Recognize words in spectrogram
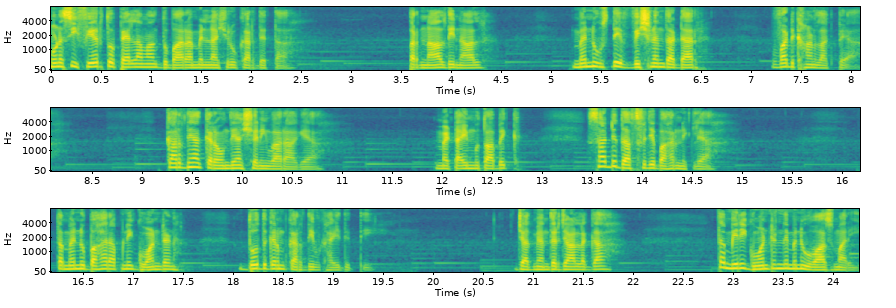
ਹੁਣ ਅਸੀਂ ਫੇਰ ਤੋਂ ਪਹਿਲਾਂ ਵਾਂਗ ਦੁਬਾਰਾ ਮਿਲਣਾ ਸ਼ੁਰੂ ਕਰ ਦਿੱਤਾ। ਪਰ ਨਾਲ ਦੀ ਨਾਲ ਮੈਨੂੰ ਉਸਦੇ ਵਿਛੜਨ ਦਾ ਡਰ ਵੱਡ ਖਾਣ ਲੱਗ ਪਿਆ। ਕਰਦਿਆਂ ਕਰਾਉਂਦਿਆਂ ਸ਼ਨੀਵਾਰ ਆ ਗਿਆ। ਮੈਂ ਟਾਈਮ ਮੁਤਾਬਿਕ 10:30 ਵਜੇ ਬਾਹਰ ਨਿਕਲਿਆ। ਤਾਂ ਮੈਨੂੰ ਬਾਹਰ ਆਪਣੀ ਗੁਆਂਢਣ ਦੁੱਧ ਗਰਮ ਕਰਦੀ ਵਿਖਾਈ ਦਿੱਤੀ। ਜਦ ਮੈਂ ਅੰਦਰ ਜਾਣ ਲੱਗਾ, ਤਾਂ ਮੇਰੀ ਗੁਆਂਢਣ ਨੇ ਮੈਨੂੰ ਆਵਾਜ਼ ਮਾਰੀ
